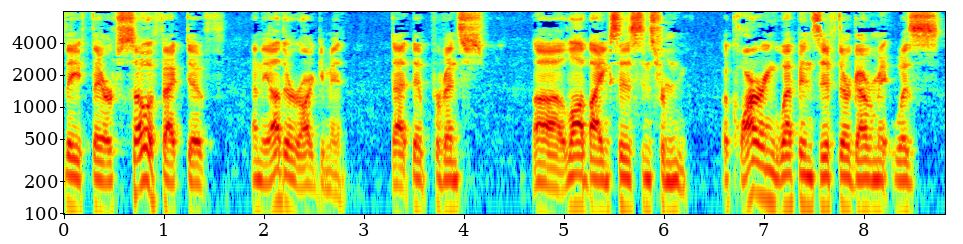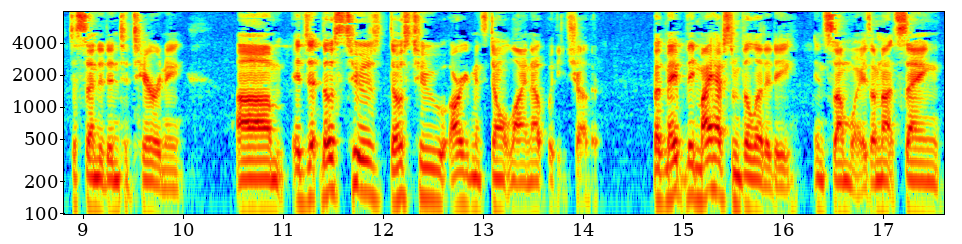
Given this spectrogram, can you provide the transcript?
they they're so effective. And the other argument that it prevents uh, law-abiding citizens from acquiring weapons if their government was descended into tyranny. Um, it, those two those two arguments don't line up with each other, but maybe they might have some validity in some ways. I'm not saying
